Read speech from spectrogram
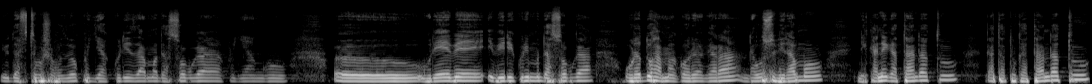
iyo udafite ubushobozi bwo kujya kuri za mudasobwa kugira ngo urebe ibiri kuri mudasobwa uraduhamagara ndawusubiramo ni kane gatandatu gatatu gatandatu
